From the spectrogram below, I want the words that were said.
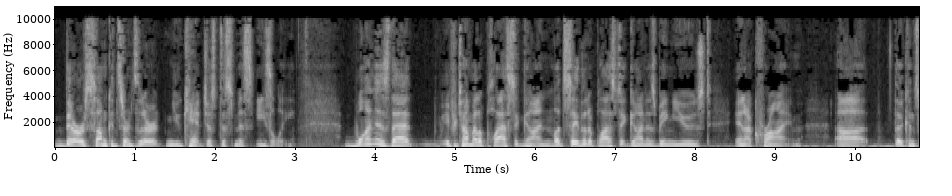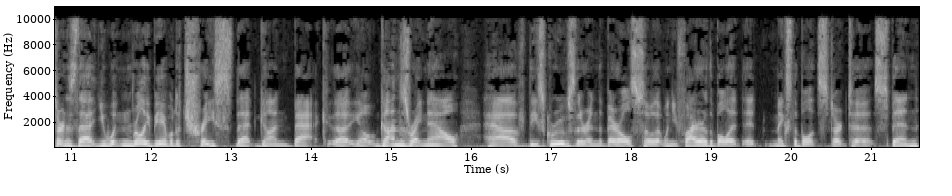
there are some concerns that are you can't just dismiss easily. One is that if you're talking about a plastic gun, let's say that a plastic gun is being used in a crime. Uh, the concern is that you wouldn't really be able to trace that gun back. Uh, you know, guns right now have these grooves that are in the barrels so that when you fire the bullet, it makes the bullet start to spin,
